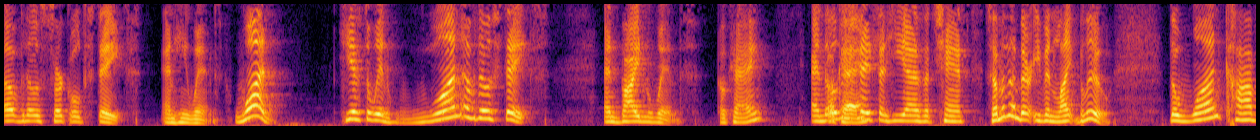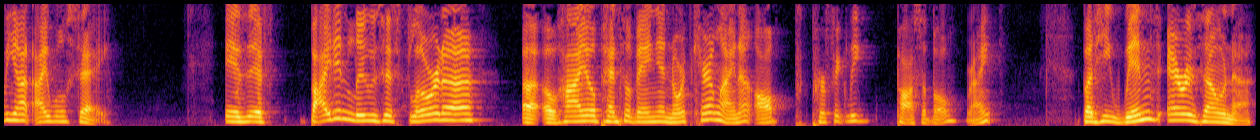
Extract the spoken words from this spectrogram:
of those circled states and he wins. One! He has to win one of those states and Biden wins. Okay? And those Okay. are states that he has a chance. Some of them are even light blue. The one caveat I will say is if Biden loses Florida, uh, Ohio, Pennsylvania, North Carolina, all perfectly possible, right? But he wins Arizona.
